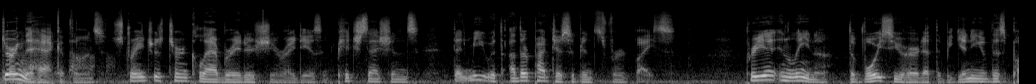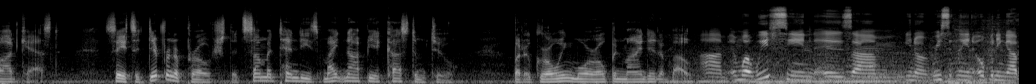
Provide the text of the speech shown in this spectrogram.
During the hackathons, strangers turn collaborators, share ideas in pitch sessions, then meet with other participants for advice. Priya and Lina, the voice you heard at the beginning of this podcast, say it's a different approach that some attendees might not be accustomed to, but are growing more open minded about. Um, and what we've seen is, um, you know, recently in opening up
